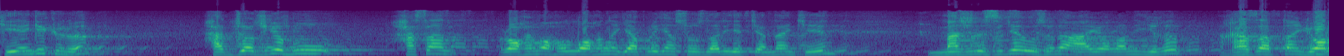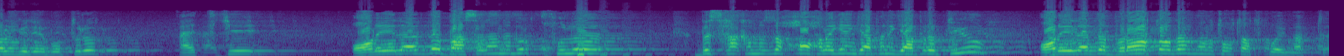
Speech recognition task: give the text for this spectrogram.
Keyingi kuni Hajjojga bu Hasan rahimahullohni gapirgan so'zlari yetgandan keyin majlisiga o'zini ayollarni yig'ib, g'azabdan yorilgudek bo'lib turib, aytdiki, oranglarda Basrani bir quli biz haqimizda xohlagan gapini gapiribdi-yu, oranglarda birorta odam uni to'xtatib qo'ymabdi.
